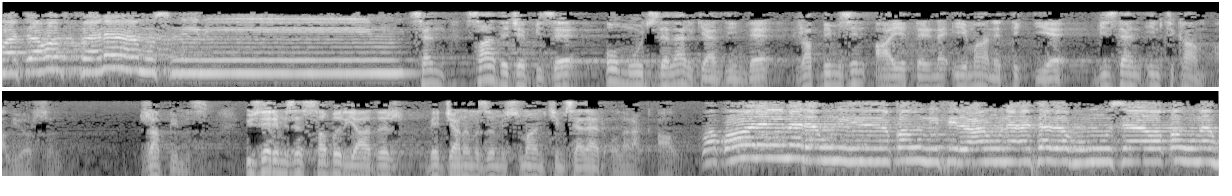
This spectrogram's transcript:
وتوفنا مسلمين Sen sadece bize o mucizeler geldiğinde Rabbimizin ayetlerine iman ettik diye bizden intikam alıyorsun. Rabbimiz üzerimize sabır yağdır ve canımızı Müslüman kimseler olarak al. وقال الملأ من قوم فرعون أتذر موسى وقومه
